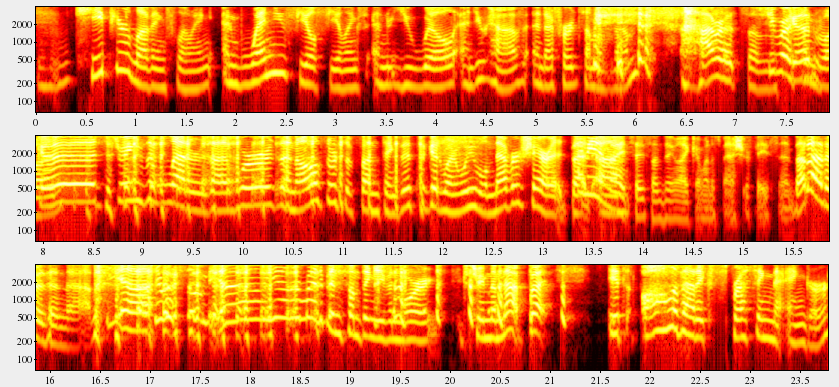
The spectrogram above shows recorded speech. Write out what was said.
Mm-hmm. Keep your loving flowing. And when you feel feelings, and you will, and you have, and I've heard some of them. I wrote some. She wrote good some ones. good strings of letters, uh, words, and all sorts of fun things. It's a good one. We will never share it. But I mean, um, I might say something like, "I want to smash your face in," but other than that, yeah, there was some. Uh, yeah, there might have been something even more extreme than that. But it's all about expressing the anger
